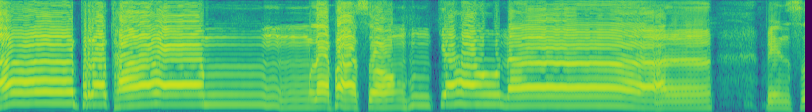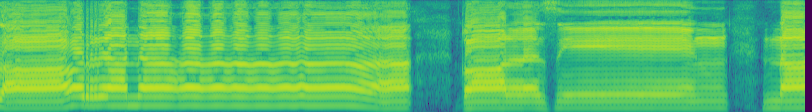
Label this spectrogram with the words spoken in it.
าพระธรรม และพระสงฆ์เจ้านั้นเป็นสรณะก่อนและสิ่งนั้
